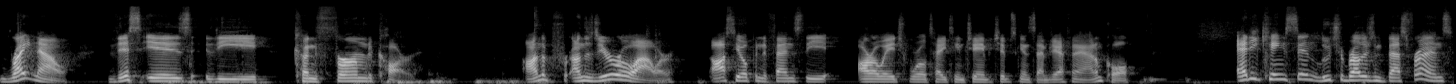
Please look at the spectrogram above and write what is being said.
right now, this is the confirmed card on the on the zero hour. Aussie Open defends the ROH World Tag Team Championships against MJF and Adam Cole. Eddie Kingston, Lucha Brothers, and Best Friends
